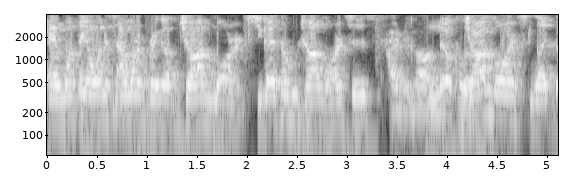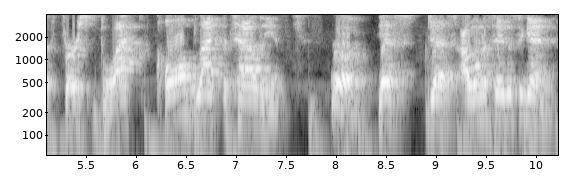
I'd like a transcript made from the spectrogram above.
and one thing I want to say, I want to bring up John Laurens. You guys know who John Laurens is? I do not. No clue. John Laurens led the first black, all-black battalion Really? Yes, yes. I want to say this again.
